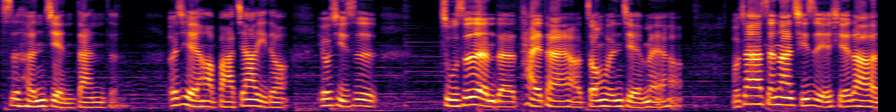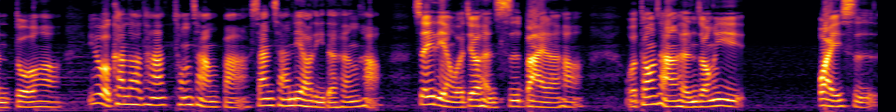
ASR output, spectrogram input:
是很简单的，而且哈，把家里的，尤其是主持人的太太哈，中婚姐妹哈，我在她身上其实也学到很多哈。因为我看到她通常把三餐料理得很好，这一点我就很失败了哈。我通常很容易外食，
